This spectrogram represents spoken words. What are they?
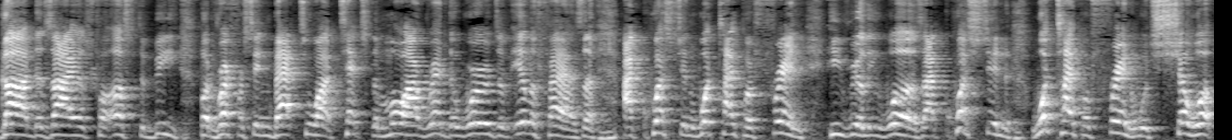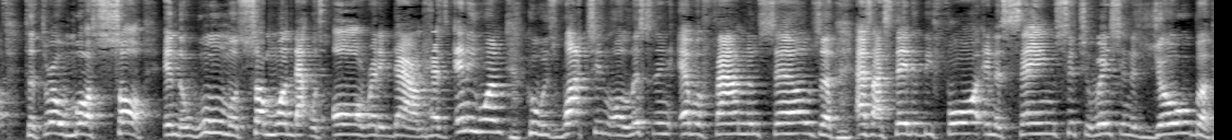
God desires for us to be. But referencing back to our text, the more I read the words of Eliphaz, uh, I questioned what type of friend he really was. I questioned what type of friend would show up to throw more salt in the womb of someone that was already down. Has anyone who is watching or listening ever found themselves, uh, as I stated before, in the same situation as Job?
